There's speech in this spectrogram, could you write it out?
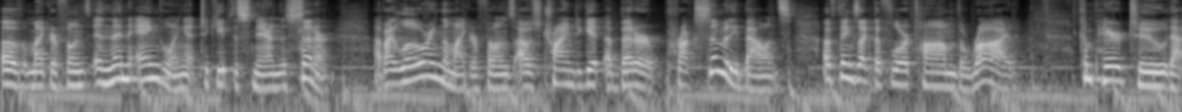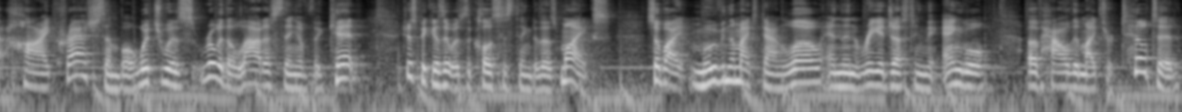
of microphones and then angling it to keep the snare in the center. Uh, by lowering the microphones, I was trying to get a better proximity balance of things like the floor tom, the ride, compared to that high crash cymbal, which was really the loudest thing of the kit, just because it was the closest thing to those mics. So by moving the mics down low and then readjusting the angle of how the mics are tilted,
